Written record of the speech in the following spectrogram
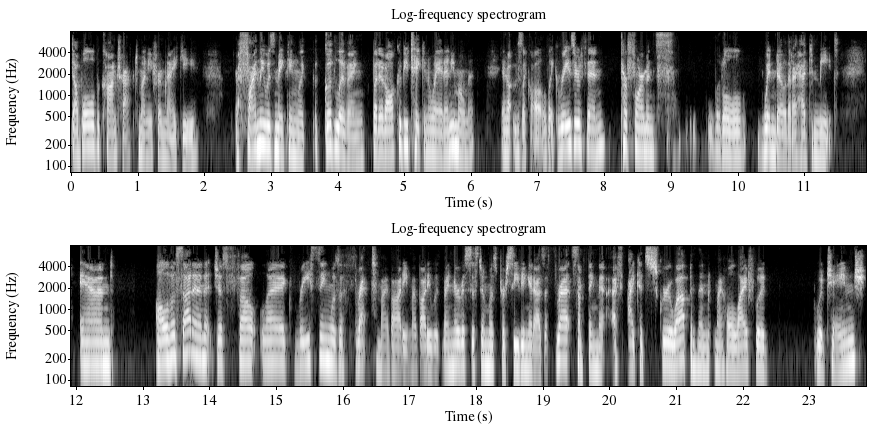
double the contract money from Nike. I finally was making like a good living, but it all could be taken away at any moment. It was like all like razor thin performance little window that I had to meet. And all of a sudden it just felt like racing was a threat to my body my body was my nervous system was perceiving it as a threat something that i, I could screw up and then my whole life would would change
